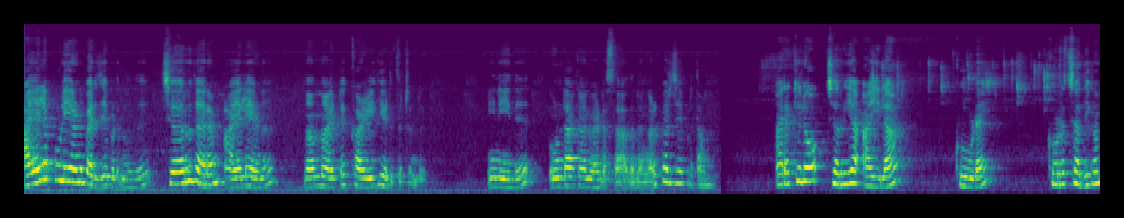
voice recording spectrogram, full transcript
അയലപ്പുളിയാണ് പരിചയപ്പെടുന്നത്. ചെറുതരം അയലയാണ് നന്നായിട്ട് കഴുകി എടുത്തിട്ടുണ്ട് ഇനി ഇത് ഉണ്ടാക്കാൻ വേണ്ട സാധനങ്ങൾ പരിചയപ്പെടുത്താം. അര കിലോ ചെറിയ അയില കൂടെ കുറച്ചധികം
